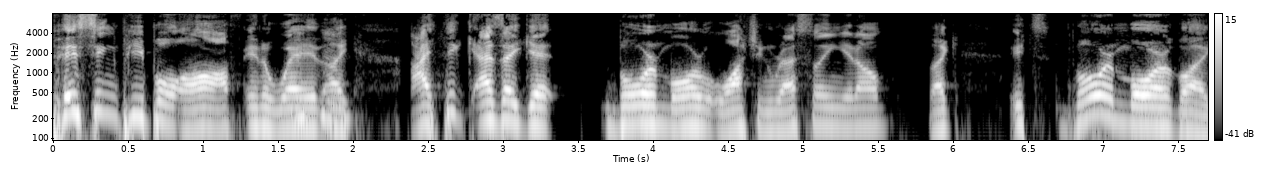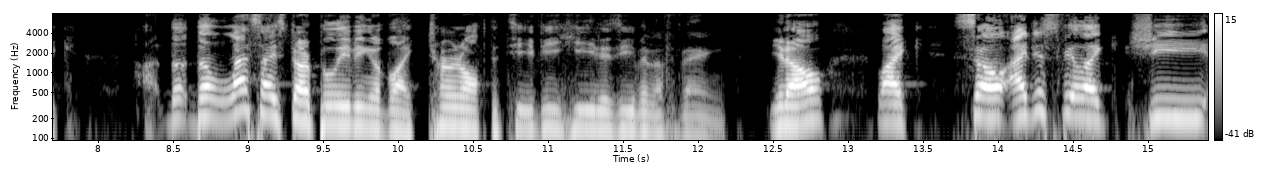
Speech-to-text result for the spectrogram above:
pissing people off in a way Mhm. like I think as I get more and more watching wrestling, you know, like it's more and more of like uh, the the less I start believing of like turn off the TV heat is even a thing, you know. Like so, I just feel like she.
